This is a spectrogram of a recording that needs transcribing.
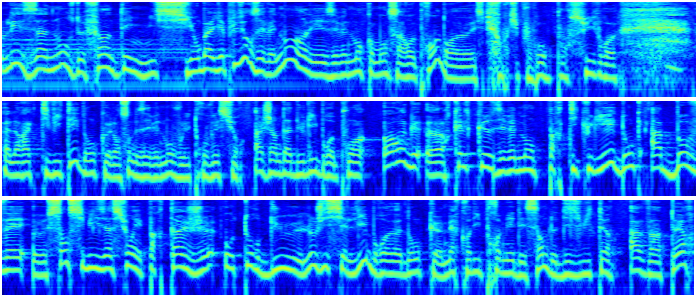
les annonces de fin d'émission, bah, il y a plusieurs événements. hein. Les événements commencent à reprendre. Euh, espérons qu'ils pourront poursuivre euh, leur activité. Donc, euh, l'ensemble des événements, vous les trouvez sur agendadulibre.org. Alors, quelques événements particuliers. Donc, à Beauvais, euh, sensibilisation et partage autour du logiciel libre. euh, Donc, euh, mercredi 1er décembre de 18h à 20h.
